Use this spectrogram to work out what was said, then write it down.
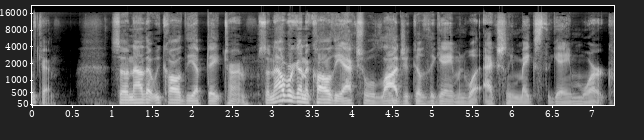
Okay. So now that we called the update term. So now we're going to call the actual logic of the game and what actually makes the game work.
